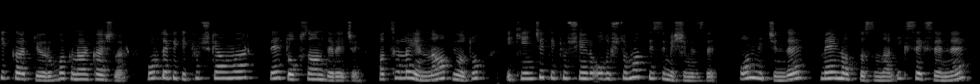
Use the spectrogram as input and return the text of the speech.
dikkat diyorum. Bakın arkadaşlar burada bir dik üçgen var ve 90 derece. Hatırlayın ne yapıyorduk? İkinci dik üçgeni oluşturmak bizim işimizdi. Onun için de M noktasından x eksenine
